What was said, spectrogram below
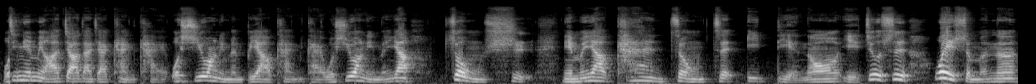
我今天没有要教大家看开，我希望你们不要看开，我希望你们要。重视，你们要看重这一点哦。也就是为什么呢？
